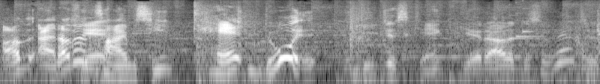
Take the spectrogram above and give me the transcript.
other, at other Can't. times he can't do it. He just can't get out of disadvantage.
